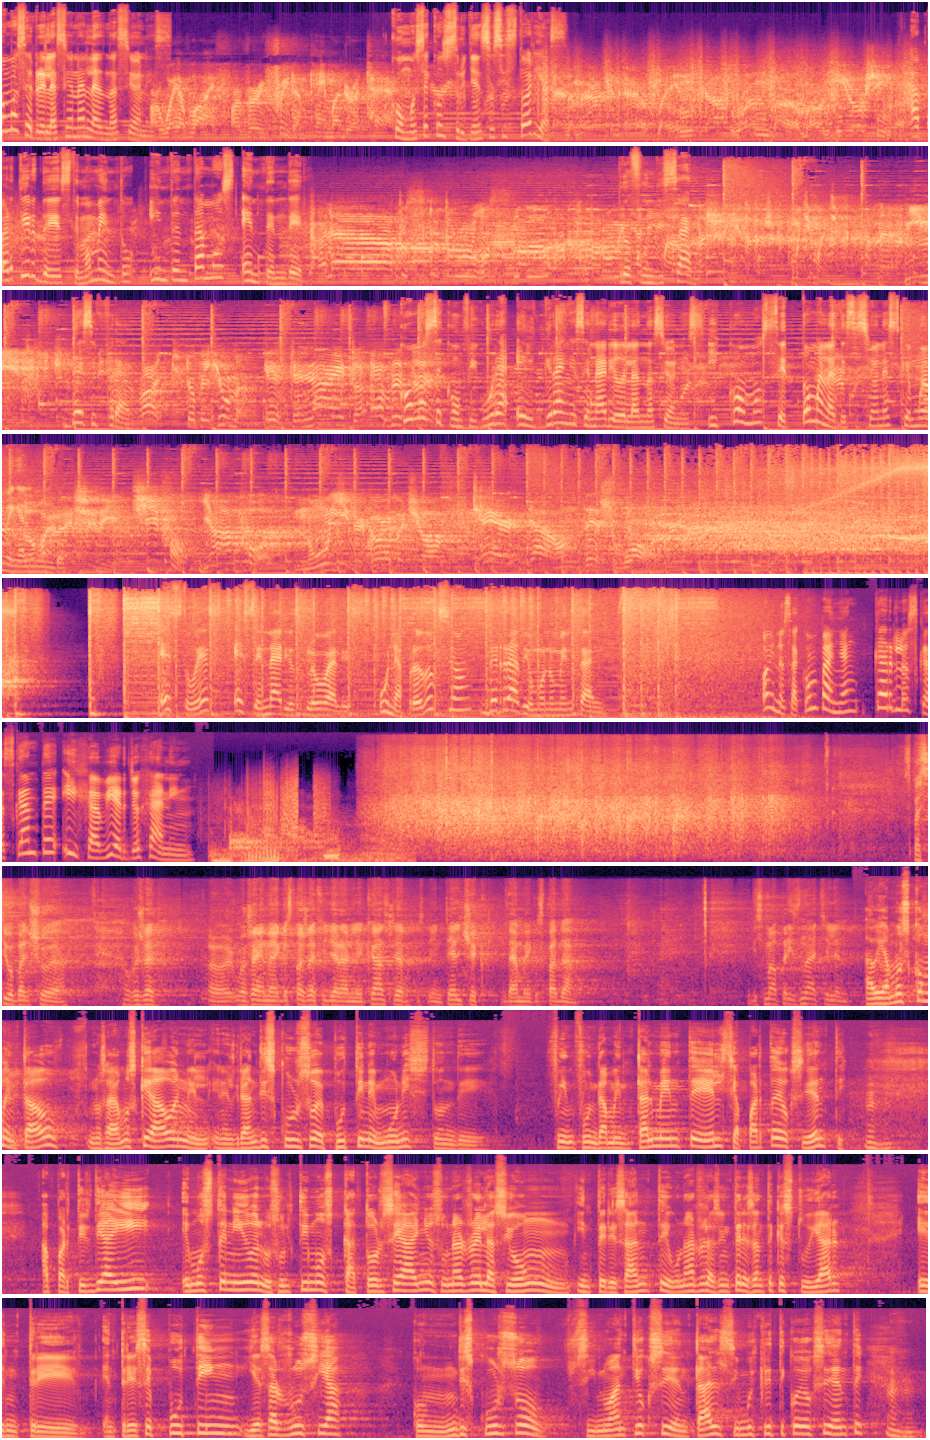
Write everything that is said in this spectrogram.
¿Cómo se relacionan las naciones? ¿Cómo se construyen sus historias? A partir de este momento, intentamos entender, profundizar, descifrar. ¿Cómo se configura el gran escenario de las naciones y cómo se toman las decisiones que mueven al mundo? Esto es Escenarios Globales, una producción de Radio Monumental. Hoy nos acompañan Carlos Cascante y Javier Johanning. Спасибо большое, уважаемая госпожа федеральный канцлер, господин Тельчик, дамы и господа. Habíamos comentado, nos habíamos quedado en el, en el gran discurso de Putin en Múnich, donde fundamentalmente él se aparta de Occidente. A partir de ahí hemos tenido en los últimos 14 años una relación interesante, una relación interesante que estudiar entre, entre ese Putin y esa Rusia con un discurso, si no antioccidental, sí muy crítico de Occidente,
